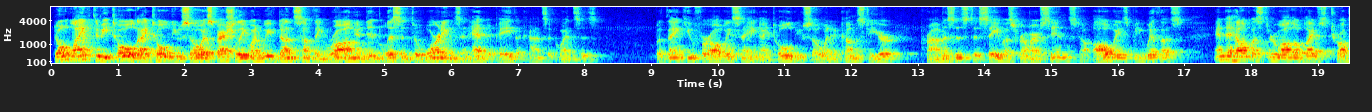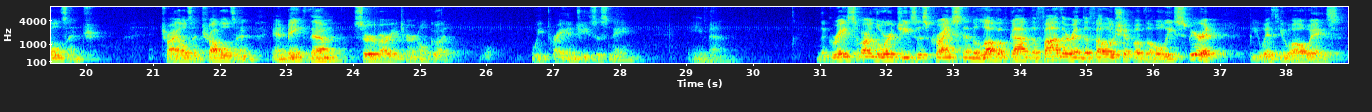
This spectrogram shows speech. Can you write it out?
don't like to be told, I told you so, especially when we've done something wrong and didn't listen to warnings and had to pay the consequences. But thank you for always saying, I told you so, when it comes to your promises to save us from our sins, to always be with us, and to help us through all of life's troubles and trials and troubles and, and make them serve our eternal good. We pray in Jesus' name. Amen. The grace of our Lord Jesus Christ and the love of God the Father and the fellowship of the Holy Spirit be with you always.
